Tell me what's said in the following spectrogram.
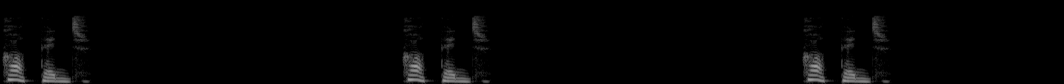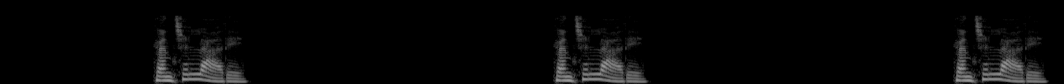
Cottage. Cottage. Cottage. Cancellare. Cancellare. Cancellare.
